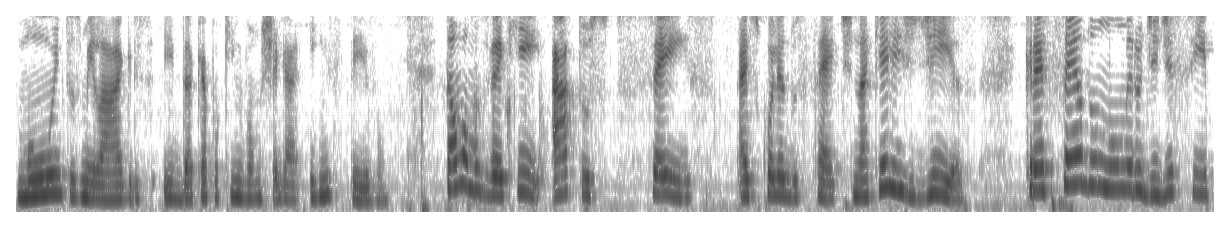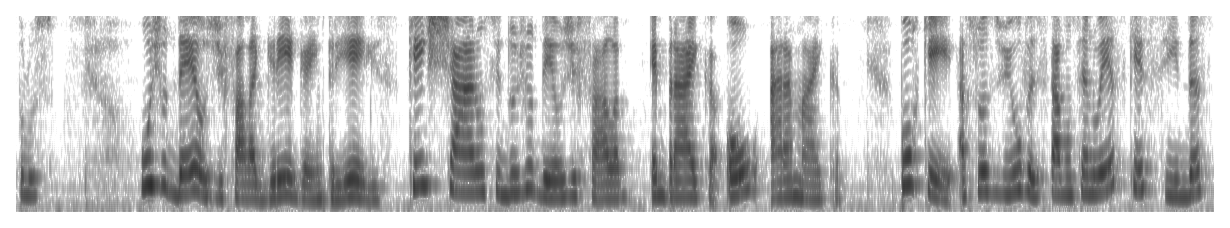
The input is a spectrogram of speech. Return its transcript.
muitos milagres e daqui a pouquinho vamos chegar em Estevão. Então vamos ver aqui Atos 6, a escolha dos sete. Naqueles dias, crescendo o número de discípulos, os judeus de fala grega entre eles queixaram-se dos judeus de fala hebraica ou aramaica, porque as suas viúvas estavam sendo esquecidas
